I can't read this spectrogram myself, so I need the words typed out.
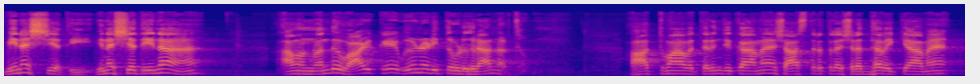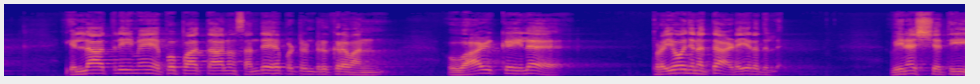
வினஷ்யதி. வினஷ்யத்தின்னா அவன் வந்து வாழ்க்கையை வீணடித்து விடுகிறான்னு அர்த்தம். ஆத்மாவை தெரிஞ்சுக்காம சாஸ்திரத்தில் ஸ்ரத்த வைக்காம எல்லாத்துலேயுமே எப்போ பார்த்தாலும் சந்தேகப்பட்டு இருக்கிறவன் வாழ்க்கையில் பிரயோஜனத்தை அடையிறதில்லை. வினஷதி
